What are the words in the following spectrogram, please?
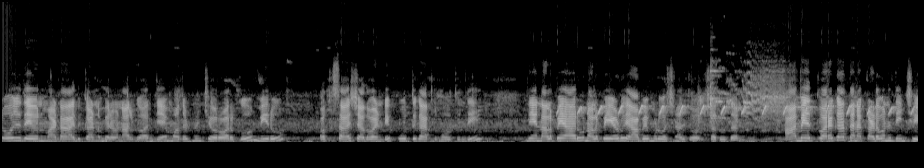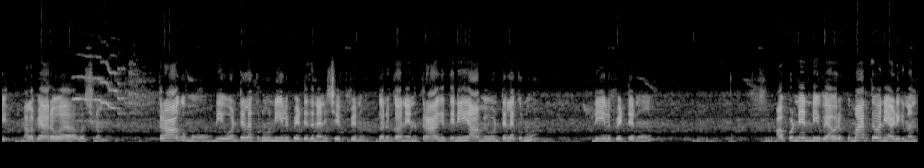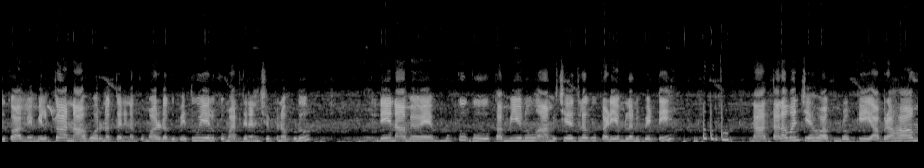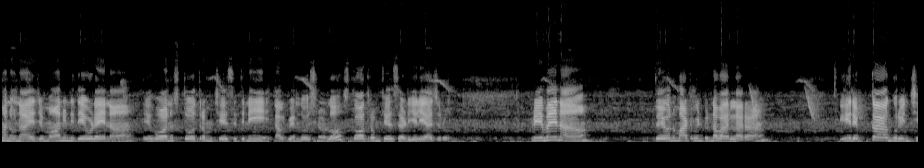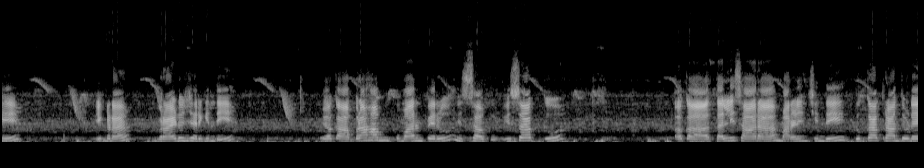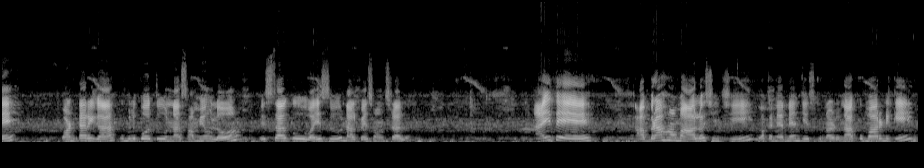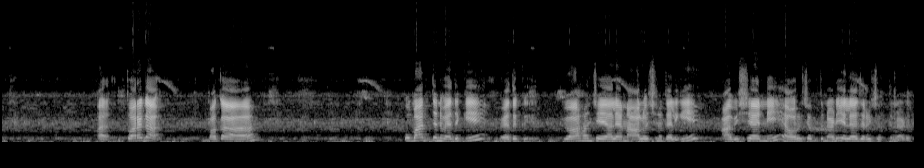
రోజు దేవుని మాట ఆది కాండం ఇరవై నాలుగో అధ్యాయం మొదటి నుంచి చివరి వరకు మీరు ఒకసారి చదవండి పూర్తిగా అర్థమవుతుంది. నేను నలభై ఆరు నలభై ఏడు యాభై మూడు వచనాలు చదువుతాను. ఆమె త్వరగా తన కడవను దించి నలభై ఆరవ వచనము త్రాగుము నీ ఒంటెలకును నీళ్ళు పెట్టేదనని చెప్పాను. గనుక నేను త్రాగి తిని ఆమె ఒంటెలకును నీళ్ళు పెట్టాను. అప్పుడు నేను నీవెవరి కుమార్తె అని అడిగినందుకు ఆమె మిల్కా నాహోరునకు కనిన కుమారుడకు బెతుయేలు కుమార్తెనని చెప్పినప్పుడు నేను ఆమె ముక్కుకు కమ్మియును ఆమె చేతులకు కడియంలను పెట్టి నా తల వంచి యెహోవాకు మొక్కి అబ్రహామును నా యజమానుని దేవుడైన యెహోవాను స్తోత్రం చేసి తిని నలభై ఎనిమిది వచనంలో స్తోత్రం చేశాడు ఎలియాజరు. ప్రియమైన దేవుని మాట వింటున్న వారులారా ఈ రెప్కా గురించి ఇక్కడ వ్రాయడం జరిగింది. ఈ యొక్క అబ్రహాం కుమారుని పేరు ఇస్సాకు. ఇస్సాకు ఒక తల్లి సారా మరణించింది. దుఃఖాక్రాంతుడే ఒంటరిగా కుమిలిపోతూ ఉన్న సమయంలో ఇస్సాకు వయసు నలభై సంవత్సరాలు. అయితే అబ్రాహాం ఆలోచించి ఒక నిర్ణయం తీసుకున్నాడు. నా కుమారునికి త్వరగా ఒక కుమార్తెను వెతికి వెతికి వివాహం చేయాలి అన్న ఆలోచన కలిగి ఆ విషయాన్ని ఎవరికి చెప్తున్నాడు? ఎలేజర్కి చెప్తున్నాడు.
